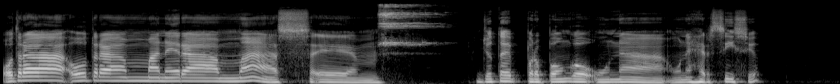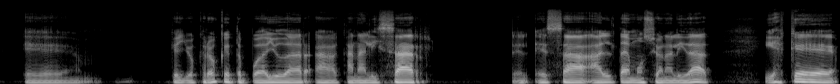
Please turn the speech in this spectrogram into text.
Otra, otra manera más, em, yo te propongo una, un ejercicio em, que yo creo que te puede ayudar a canalizar esa alta emocionalidad. Y es que,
